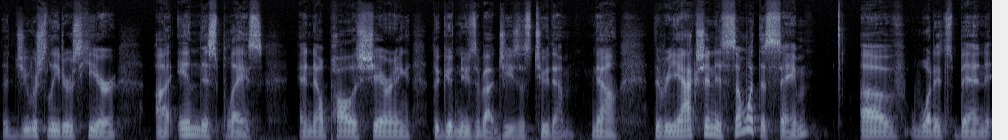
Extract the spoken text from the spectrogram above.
The Jewish leaders here uh, in this place. And now Paul is sharing the good news about Jesus to them. Now, the reaction is somewhat the same of what it's been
